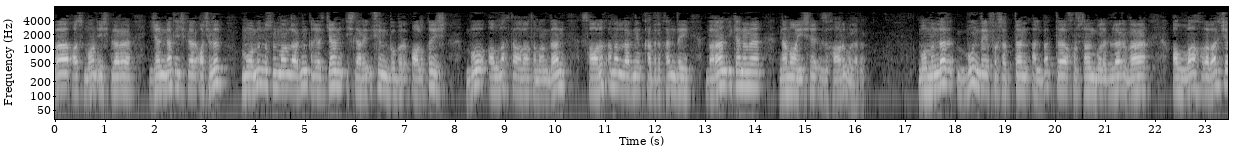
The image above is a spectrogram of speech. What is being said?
va osmon eshiklari jannat eshiklari ochilib mo'min musulmonlarning qilayotgan ishlari uchun bu bir olqish bu alloh taolo tomonidan solih amallarning qadri qanday baland ekanini namoyishi izhori bo'ladi. Mo'minlar bunday fursatdan albatta xursand bo'ladilar va alloh va barcha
